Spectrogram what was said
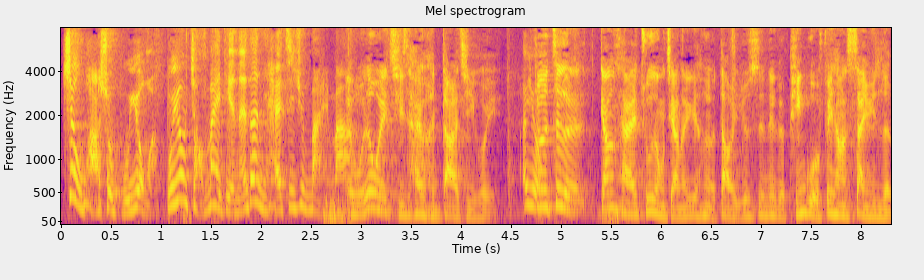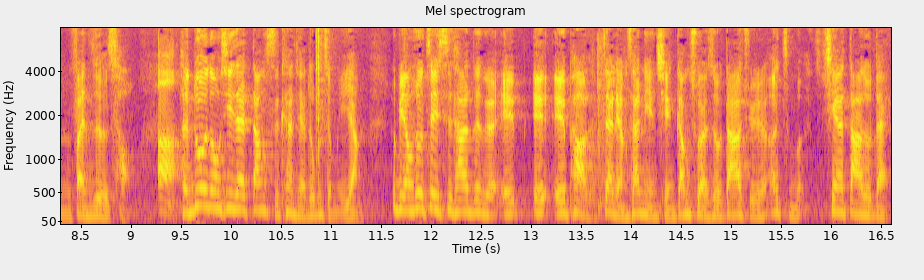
正华说不用啊，不用找卖点，难道你还进去买吗？哎，我认为其实还有很大的机会。哎呦，就是这个刚才朱总讲的一个很有道理，就是那个苹果非常善于冷饭热炒啊，很多的东西在当时看起来都不怎么样。就比方说这次它那个 A A AirPod 在两三年前刚出来的时候，大家觉得啊怎么现在大家都戴？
